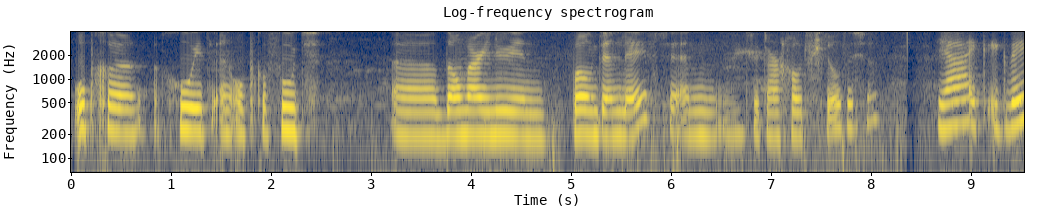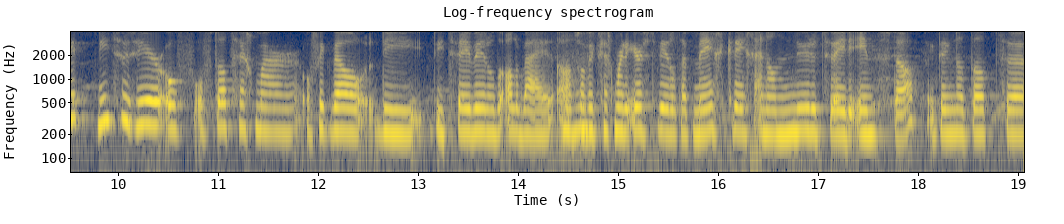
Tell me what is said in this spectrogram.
opgegroeid en opgevoed eh, dan waar je nu in woont en leeft? En zit daar een groot verschil tussen? Ja, ik, ik weet niet zozeer of, of dat zeg maar, of ik wel die, die twee werelden allebei, alsof Mhm. ik zeg maar de eerste wereld heb meegekregen en dan nu de tweede instap. Ik denk dat dat eh,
